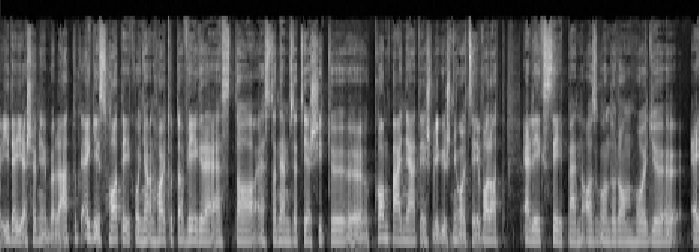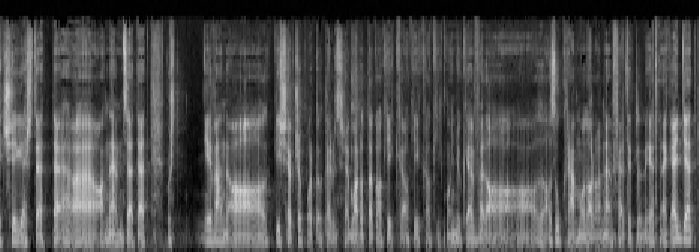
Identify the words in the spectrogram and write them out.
idei eseményből láttuk, egész hatékonyan hajtotta végre ezt a, ezt a nemzetiesítő kampányát, és végül is nyolc év alatt elég szépen azt gondolom, hogy egységesítette a nemzetet. Most Nyilván a kisebb csoportok természetesen maradtak, akik, akik, akik mondjuk a, az ukrán vonalon nem feltétlenül értenek egyet,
